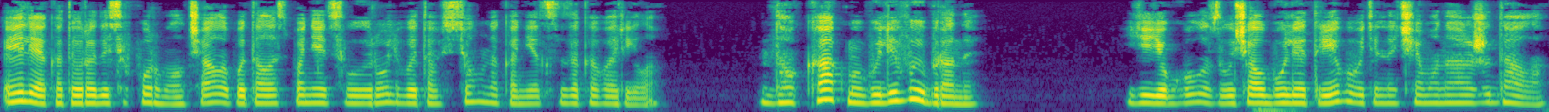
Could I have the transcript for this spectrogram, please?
Элия, которая до сих пор молчала, пыталась понять свою роль в этом всем, наконец заговорила. «Но как мы были выбраны?» Ее голос звучал более требовательно, чем она ожидала.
